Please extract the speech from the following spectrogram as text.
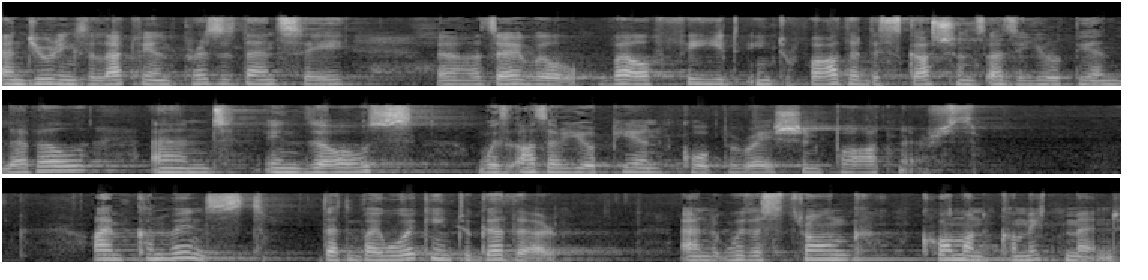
and during the Latvian presidency, uh, they will well feed into further discussions at the European level and in those with other European cooperation partners. I'm convinced that by working together and with a strong common commitment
